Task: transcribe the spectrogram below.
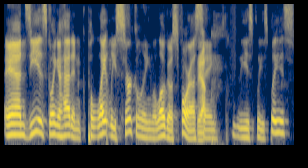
And Z is going ahead and politely circling the logos for us, Yep. saying, please, please, please.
